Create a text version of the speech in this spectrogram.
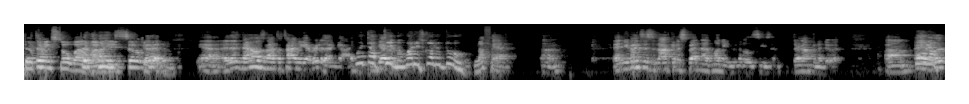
They're, They're- playing so well. they're Why playing so get good. rid of him? yeah, and then now is not the time to get rid of that guy. With that Get- team, what it's gonna do? Nothing. Yeah. Um, and Juventus is not going to spend that money in the middle of the season. They're not going to do it. Um, Yeah. anyway, let-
